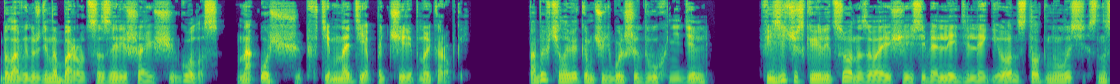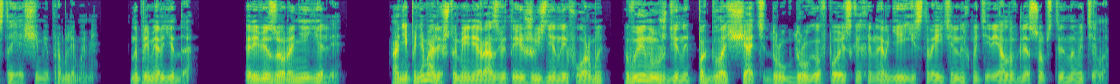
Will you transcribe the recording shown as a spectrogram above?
была вынуждена бороться за решающий голос, на ощупь, в темноте, под черепной коробкой. Побыв человеком чуть больше двух недель, физическое лицо, называющее себя Леди Легион, столкнулось с настоящими проблемами. Например, еда. Ревизоры не ели, они понимали, что менее развитые жизненные формы вынуждены поглощать друг друга в поисках энергии и строительных материалов для собственного тела.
